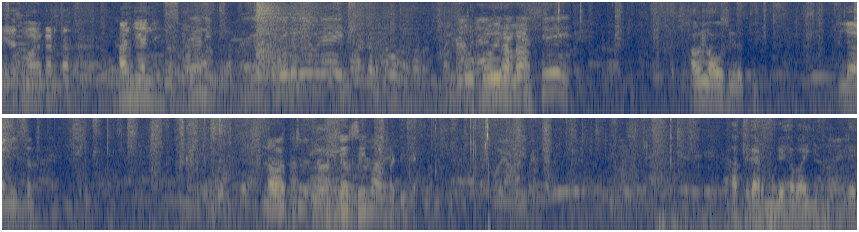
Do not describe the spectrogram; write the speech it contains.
ਇਹਦਾ ਸਮਾਨ ਕੱਢਤਾ? ਹਾਂਜੀ ਹਾਂਜੀ। ਆਹ ਲਾਓ ਸੀਲ ਇੱਥੇ। ਲਿਆ ਵੀ ਇੱਧਰ। ਲਾ ਹੱਥ ਕਰ ਮੂਰੇ ਹਵਾਈ ਤੇ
